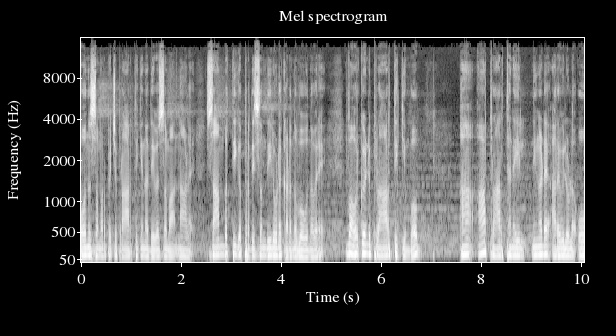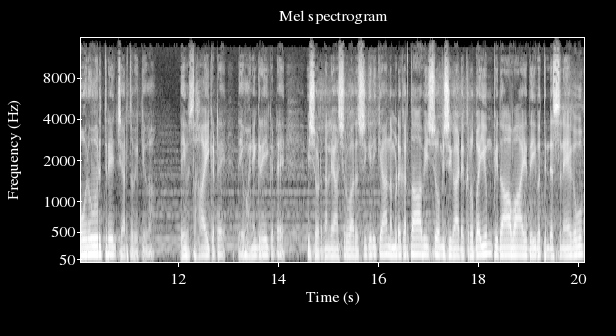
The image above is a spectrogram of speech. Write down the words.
ഒന്ന് സമർപ്പിച്ച് പ്രാർത്ഥിക്കുന്ന ദിവസമാണ് നാളെ. സാമ്പത്തിക പ്രതിസന്ധിയിലൂടെ കടന്നു പോകുന്നവരെ അപ്പോൾ അവർക്ക് വേണ്ടി പ്രാർത്ഥിക്കുമ്പോൾ ആ ആ പ്രാർത്ഥനയിൽ നിങ്ങളുടെ അറിവിലുള്ള ഓരോരുത്തരെയും ചേർത്ത് വയ്ക്കുക. ദൈവം സഹായിക്കട്ടെ ദൈവം അനുഗ്രഹിക്കട്ടെ. ഈശോയുടെ നല്ല ആശീർവാദം സ്വീകരിക്കുക നമ്മുടെ കർത്താവ് ഈശോ മിശികായുടെ കൃപയും പിതാവായ ദൈവത്തിന്റെ സ്നേഹവും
